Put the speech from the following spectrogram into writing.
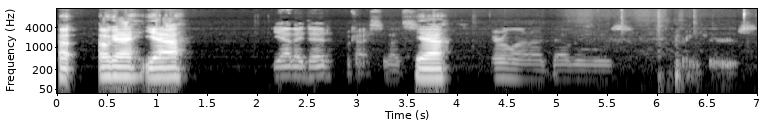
Uh, okay. Yeah. Yeah, they did. Okay, so that's Yeah. Carolina Devils, Rangers.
